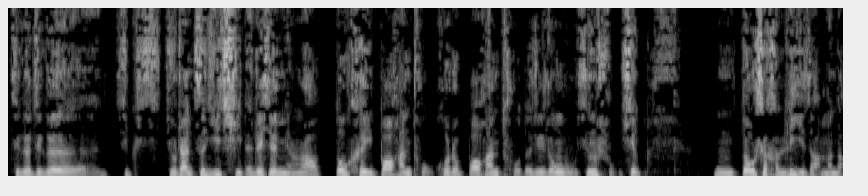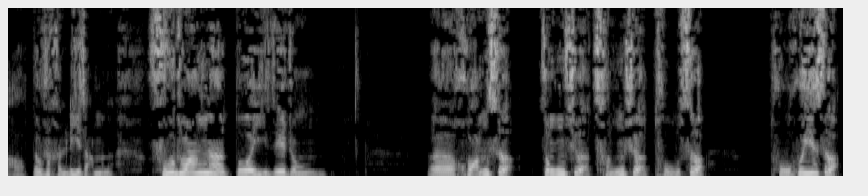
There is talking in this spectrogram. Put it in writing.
这个这个这个，就咱自己起的这些名啊，都可以包含土或者包含土的这种五行属性，嗯，都是很利咱们的啊，都是很利咱们的。服装呢，多以这种，呃，黄色、棕色、橙色、土色、土灰色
